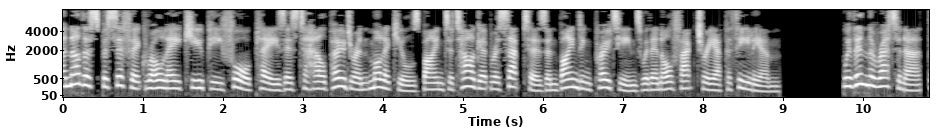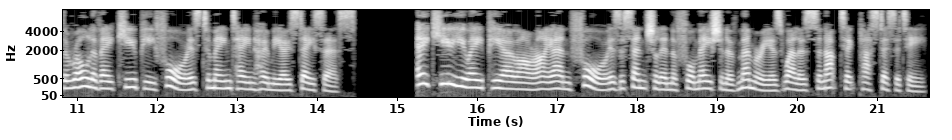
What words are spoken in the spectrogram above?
Another specific role AQP4 plays is to help odorant molecules bind to target receptors and binding proteins within olfactory epithelium. Within the retina, the role of AQP4 is to maintain homeostasis. AQUAPORIN4 is essential in the formation of memory as well as synaptic plasticity.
